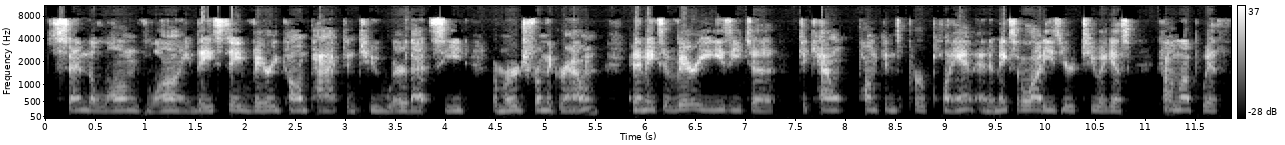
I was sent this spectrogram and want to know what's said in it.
send a long line. They stay very compact into where that seed emerged from the ground, and it makes it very easy to to count pumpkins per plant, and it makes it a lot easier to, I guess, come up with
